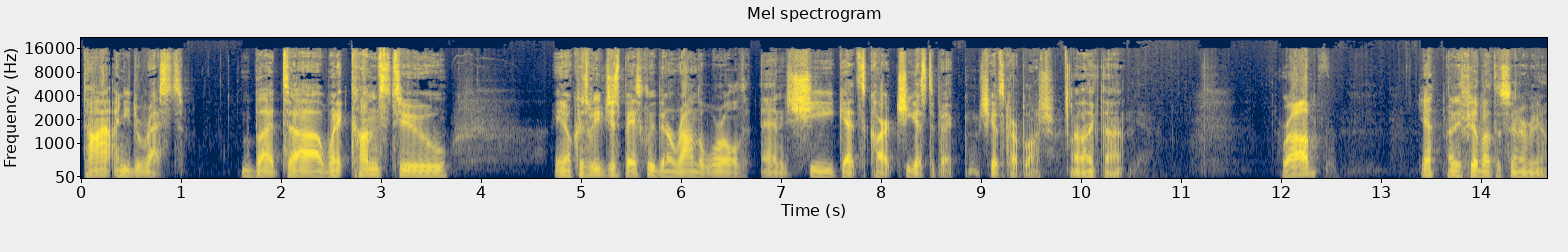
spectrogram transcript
time. I need to rest. But uh, when it comes to you know, because we've just basically been around the world, and she gets carte, she gets to pick, she gets carte blanche. I like that. Rob, Yeah, how do you feel about this interview?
